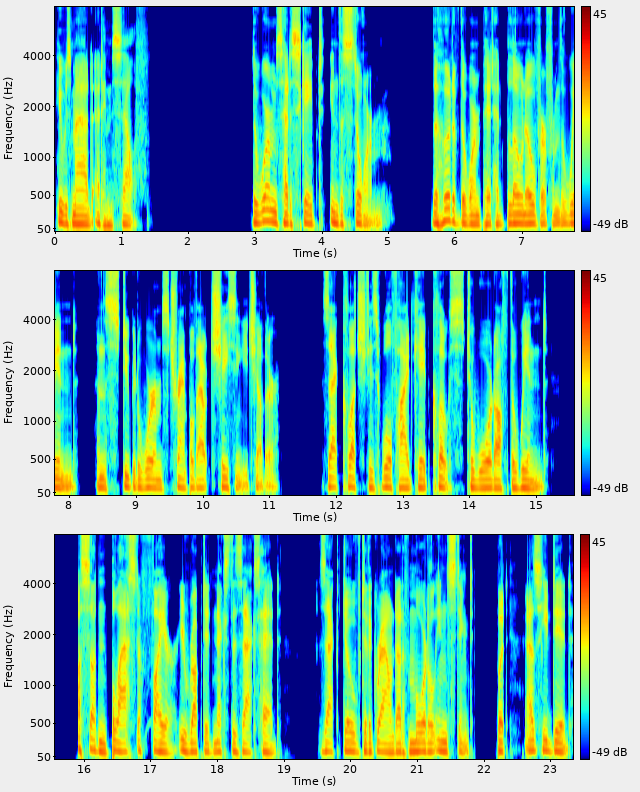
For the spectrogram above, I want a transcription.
He was mad at himself. The worms had escaped in the storm. The hood of the worm pit had blown over from the wind, and the stupid worms trampled out chasing each other. Zack clutched his wolf hide cape close to ward off the wind. A sudden blast of fire erupted next to Zack's head. Zack dove to the ground out of mortal instinct, but as he did,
